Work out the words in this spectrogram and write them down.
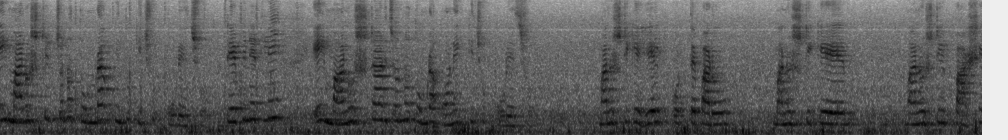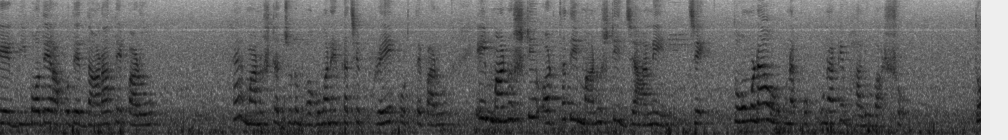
এই মানুষটির জন্য তোমরা কিন্তু কিছু করেছ। ডেফিনেটলি এই মানুষটার জন্য তোমরা অনেক কিছু করেছ। মানুষটিকে হেল্প করতে পারো, মানুষটিকে, মানুষটির পাশে বিপদে আপদে দাঁড়াতে পারো। হ্যাঁ মানুষটার জন্য ভগবানের কাছে প্রে করতে পারো। এই মানুষটি, অর্থাৎ এই মানুষটি জানে যে তোমরাও ওনাকে ভালোবাসো। তো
